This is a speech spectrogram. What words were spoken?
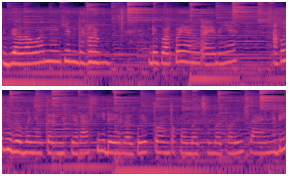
kegalauan mungkin dalam hidup aku yang akhirnya aku juga banyak terinspirasi dari lagu itu untuk membuat sebuah tulisan jadi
